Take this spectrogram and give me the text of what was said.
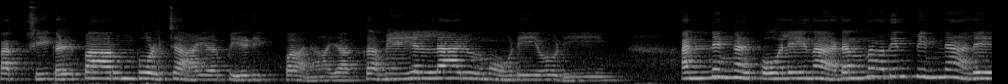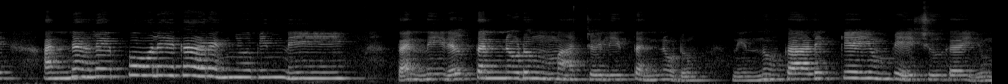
പക്ഷികൾ പാറുമ്പോൾ ചായ പിടിപ്പാനായക്കമേ എല്ലാവരും ഓടിയോടി. അന്നങ്ങൾ പോലെ നടന്നതിൻ പിന്നാലെ അന്നലെ പോലെ തന്നിരൽ തന്നോടും മാറ്റൊലി തന്നോടും നിന്നു കളിക്കയും പേശുകയും.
